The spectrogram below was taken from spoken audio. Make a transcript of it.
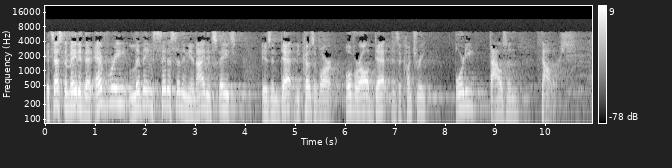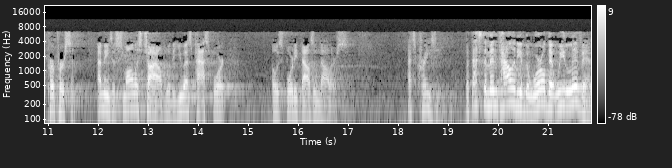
It's estimated that every living citizen in the United States is in debt because of our overall debt as a country, $40,000 per person. That means the smallest child with a U.S. passport owes $40,000. That's crazy. But that's the mentality of the world that we live in.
